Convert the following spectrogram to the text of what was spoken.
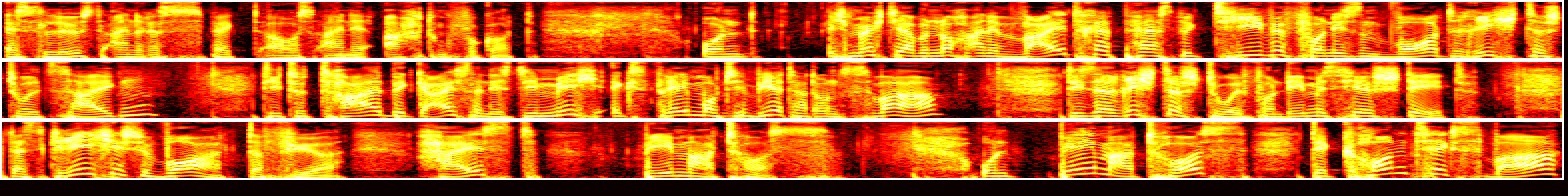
es löst einen Respekt aus, eine Achtung vor Gott. Und ich möchte aber noch eine weitere Perspektive von diesem Wort Richterstuhl zeigen, die total begeisternd ist, die mich extrem motiviert hat. Und zwar dieser Richterstuhl, von dem es hier steht. Das griechische Wort dafür heißt Bematos. Und Bematos, der Kontext war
